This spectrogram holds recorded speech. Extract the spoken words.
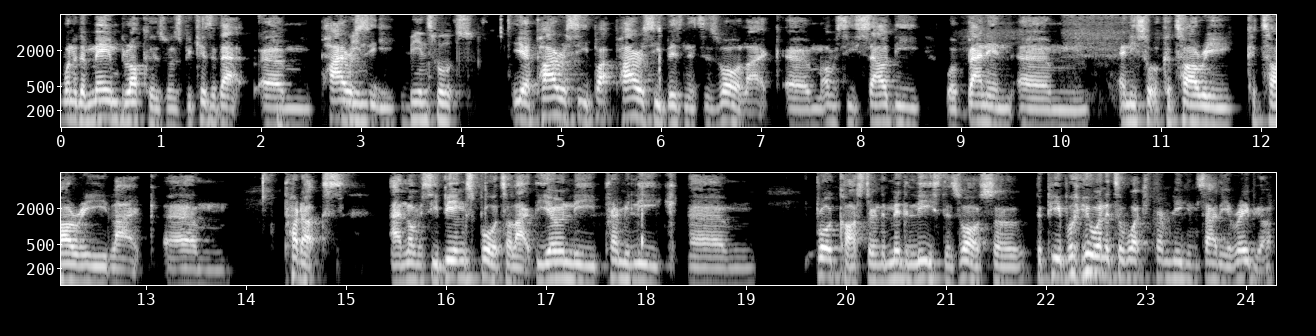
one of the main blockers was because of that um piracy beIN, beIN Sports. Yeah piracy pi- piracy business as well like um obviously Saudi were banning um any sort of Qatari Qatari like um products and obviously beIN Sports are like the only Premier League um broadcaster in the Middle East as well. So the people who wanted to watch Premier League in Saudi Arabia,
